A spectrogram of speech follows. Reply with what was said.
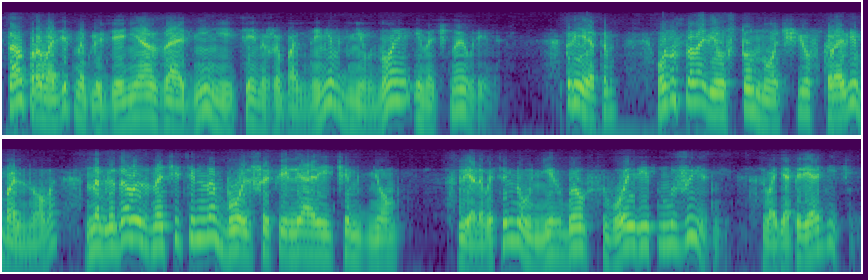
стал проводить наблюдения за одними и теми же больными в дневное и ночное время. При этом он установил, что ночью в крови больного наблюдалось значительно больше филярий, чем днем. Следовательно, у них был свой ритм жизни, своя периодичность.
